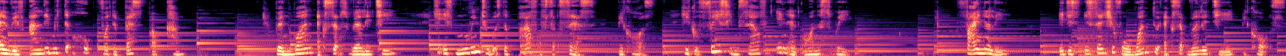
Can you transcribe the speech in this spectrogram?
and with unlimited hope for the best outcome. When one accepts reality, he is moving towards the path of success because he could face himself in an honest way. Finally, it is essential for one to accept reality because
